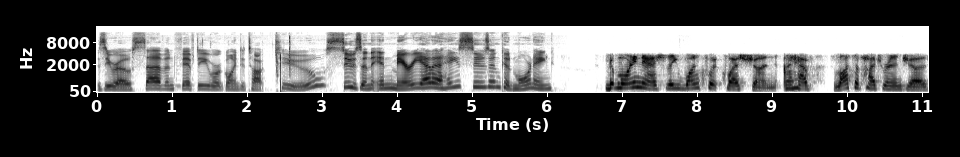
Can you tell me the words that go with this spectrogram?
0750. We're going to talk to Susan in Marietta. Hey, Susan. Good morning. Good morning, Ashley. One quick question. I have lots of hydrangeas.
